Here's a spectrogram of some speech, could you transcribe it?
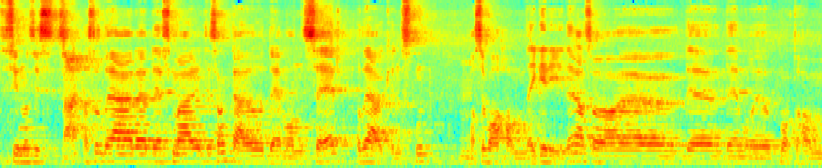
Til syvende og sist. Altså det, er, det som er interessant, det er jo det man ser, og det er jo kunsten. Altså hva han legger i det. Altså, eh, det, det må jo på en måte han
